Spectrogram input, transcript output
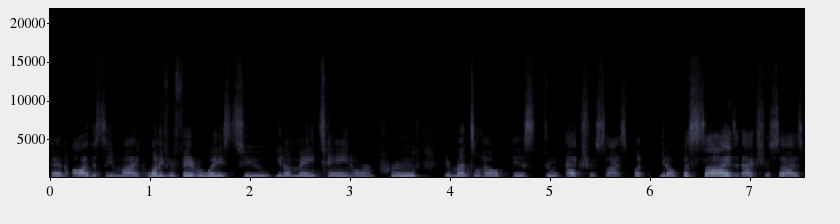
And obviously, Mike, one of your favorite ways to, you know, maintain or improve your mental health is through exercise. But, you know, besides exercise,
